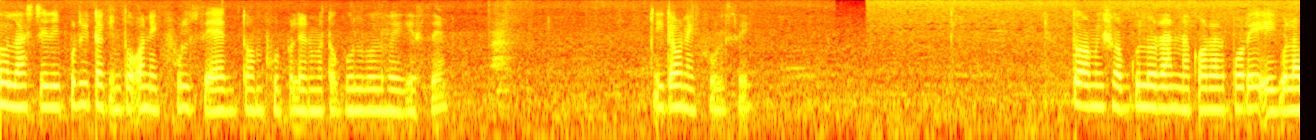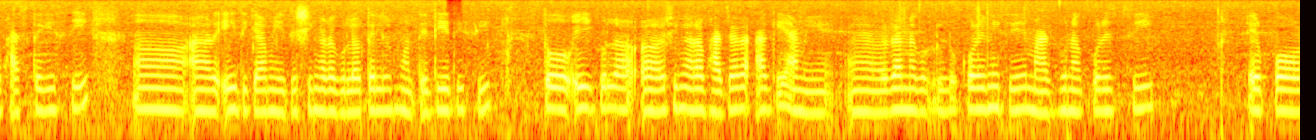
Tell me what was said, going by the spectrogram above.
তো লাস্টের এই পুরিটা কিন্তু অনেক ফুলছে, একদম ফুটবলের মতো গোল গোল হয়ে গেছে। এটা অনেক ফুলছে। তো আমি সবগুলো রান্না করার পরে এইগুলা ভাজতে গেছি। আর এইদিকে আমি এই যে সিঙ্গারাগুলো তেলের মধ্যে দিয়ে দিছি। তো এইগুলা সিঙ্গারা ভাজার আগে আমি রান্নাগুলো করে নিছি, মাছ ভুনা করেছি। এরপর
